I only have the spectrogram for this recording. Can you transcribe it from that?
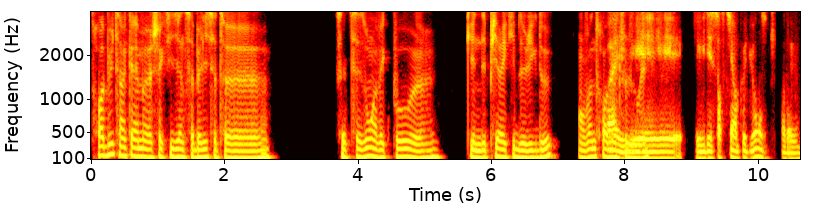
Trois buts hein, quand même, chaque Tidiane Sabali cette, euh, cette saison avec Pau, euh, qui est une des pires équipes de Ligue 2, en 23 matchs joués. Et il est sorti un peu du 11, je crois d'ailleurs.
